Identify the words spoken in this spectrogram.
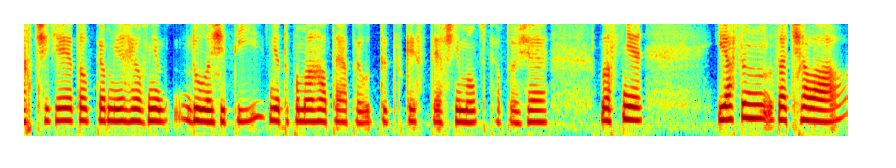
Určitě je to pro mě hrozně důležitý. Mě to pomáhá terapeuticky strašně moc, protože vlastně já jsem začala,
